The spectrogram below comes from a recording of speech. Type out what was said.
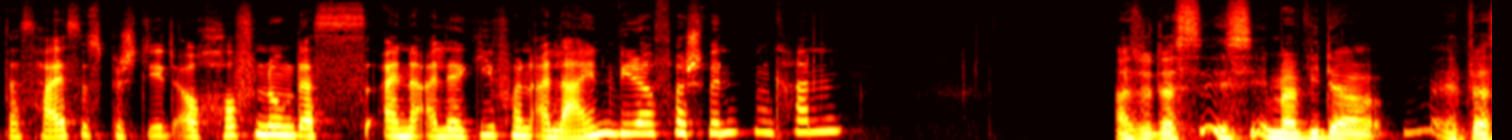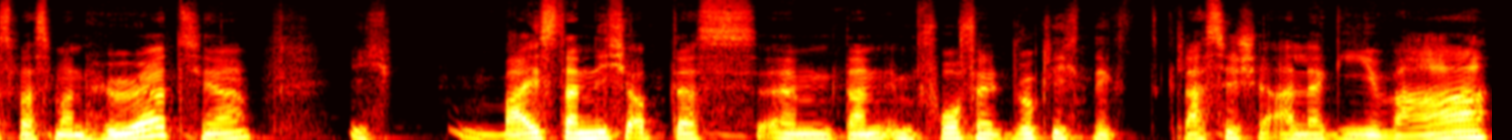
Das heißt, es besteht auch Hoffnung, dass eine Allergie von allein wieder verschwinden kann? Also das ist immer wieder etwas, was man hört, ja. Ich weiß dann nicht, ob das ähm, dann im Vorfeld wirklich eine klassische Allergie war,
